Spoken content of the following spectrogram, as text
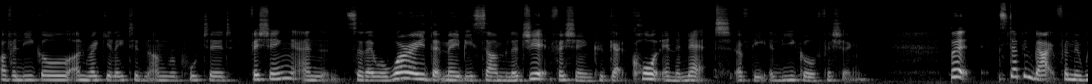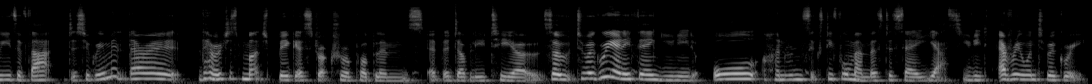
of illegal, unregulated, and unreported fishing, and so they were worried that maybe some legit fishing could get caught in the net of the illegal fishing. But stepping back from the weeds of that disagreement, there are there are just much bigger structural problems at the WTO. So to agree anything, you need all 164 members to say yes. You need everyone to agree.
